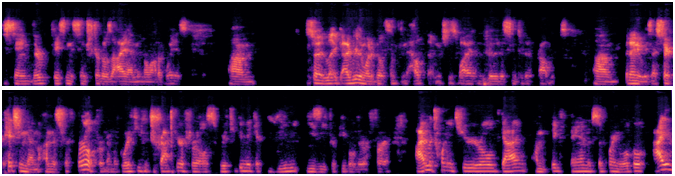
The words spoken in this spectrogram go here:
same, they're facing the same struggles I am in a lot of ways. Um, so like, I really want to build something to help them, which is why I'm really listening to their problems. Um, but anyways, I started pitching them on this referral program. Like, what if you could track your referrals? What if you could make it really easy for people to refer? I'm a 22 year old guy. I'm a big fan of supporting local. I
